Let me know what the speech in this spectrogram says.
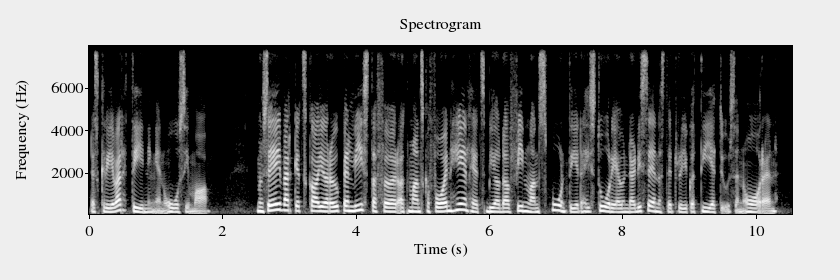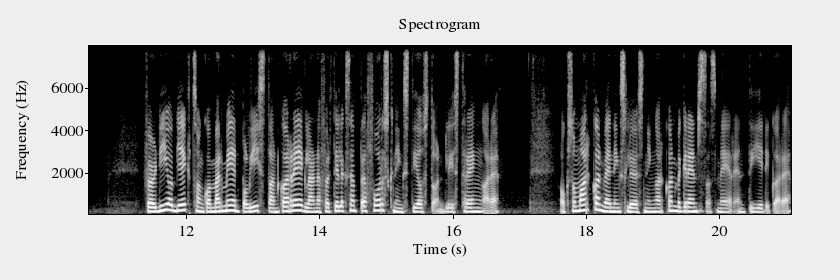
Det skriver tidningen Osima. Museiverket ska göra upp en lista för att man ska få en helhetsbild av Finlands forntida historia under de senaste dryga 10 000 åren. För de objekt som kommer med på listan kan reglerna för till exempel forskningstillstånd bli strängare. Också markanvändningslösningar kan begränsas mer än tidigare.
